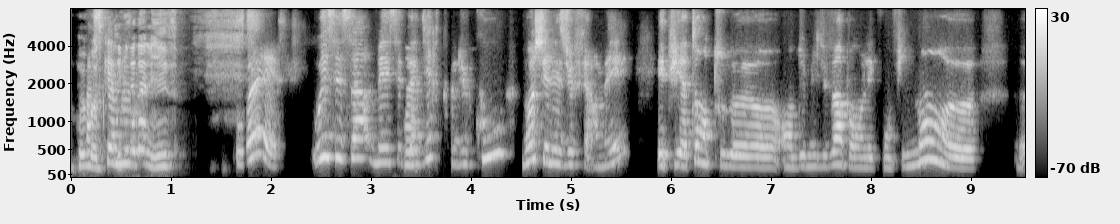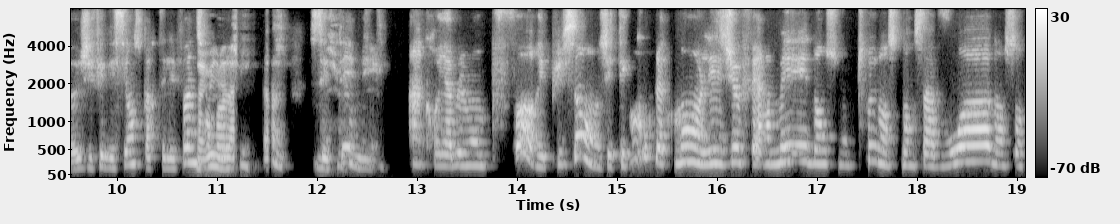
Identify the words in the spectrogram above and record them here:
Un peu Parce mode analyse. Ouais, oui, c'est ça. Mais c'est-à-dire que du coup, moi, j'ai les yeux fermés. Et puis, attends, tout, euh, en 2020, pendant les confinements, euh, euh, j'ai fait des séances par téléphone bah sans la C'était mais incroyablement fort et puissant. J'étais oh. complètement les yeux fermés dans son truc, dans, dans sa voix, dans son,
